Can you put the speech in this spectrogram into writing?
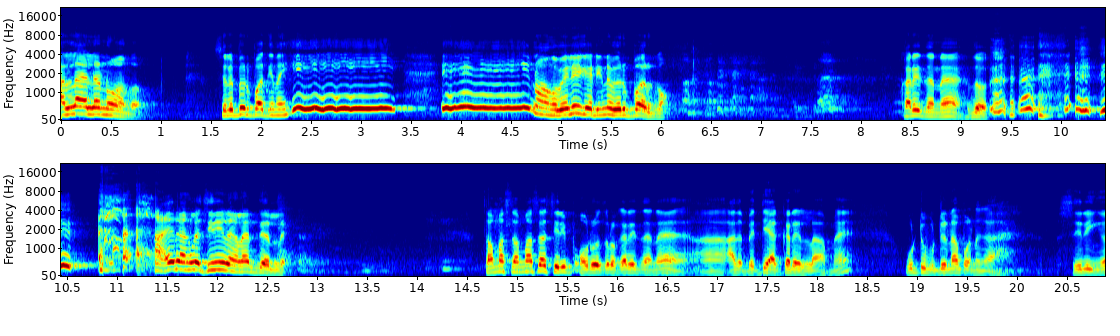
நல்லா இல்லைன்னுவாங்க. சில பேர் பார்த்தீங்கன்னா ஹீ அவங்க வெளியே கேட்டிங்கன்னா வெறுப்பாக இருக்கும். கரை தானே? இதோ. ஆயிராங்களா சிரிக்கிறாங்களான்னு தெரில தமாஸ் தமாஸாக சிரிப்போம். ஒரு ஒருத்தரும் கரை தானே? அதை பற்றி அக்கறை இல்லாமல் விட்டு விட்டு என்ன பண்ணுங்க? சிரிங்க.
